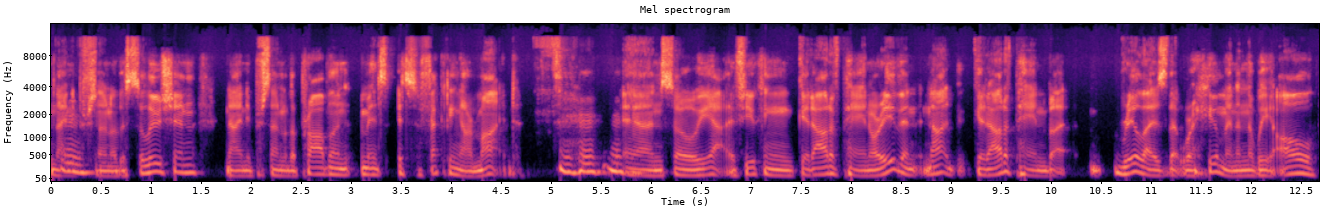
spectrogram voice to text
90% mm. of the solution, 90% of the problem. I mean, it's, it's affecting our mind. Mm-hmm, mm-hmm. And so, yeah, if you can get out of pain or even not get out of pain, but realize that we're human and that we all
